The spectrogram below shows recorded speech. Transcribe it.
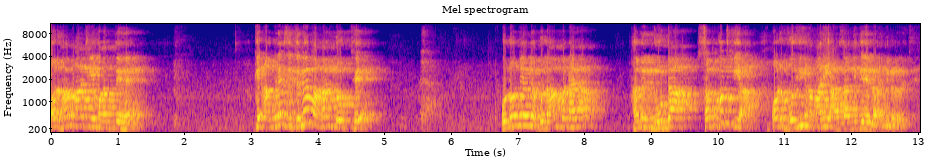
और हम आज ये मानते हैं कि अंग्रेज़ इतने महान लोग थे, उन्होंने हमें गुलाम बनाया हमें लूटा, सब कुछ किया और वही हमारी आज़ादी के लिए लड़ाई भी लड़ रहे थे।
